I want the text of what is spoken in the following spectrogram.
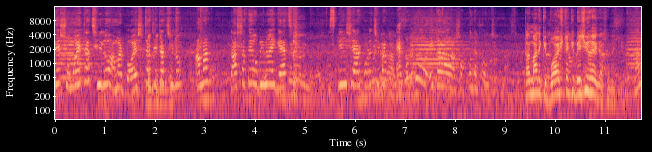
যে সময়টা ছিল আমার বয়সটা যেটা ছিল আমার তার সাথে অভিনয় গেছে। স্ক্রিন শেয়ার করেছি বাট এখন তো এটা স্বপ্ন দেখা উচিত তার মানে কি বয়সটা কি বেশি হয়ে গেছে নাকি? হ্যাঁ?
